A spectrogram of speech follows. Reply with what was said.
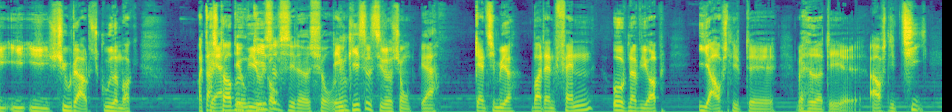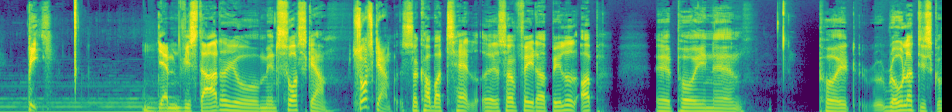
i, i shootout, skud amok. Og der ja, stoppede det er vi jo en i går. gisselsituation. Det er jo en ikke? gisselsituation. Ja. Gantimir, hvordan fanden åbner vi op i afsnit, øh, hvad hedder det, øh, afsnit 10b? Jamen, vi starter jo med en sort skærm. Sort skærm. Så kommer tal, øh, så fader billedet op øh, på en øh, på et roller disco.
